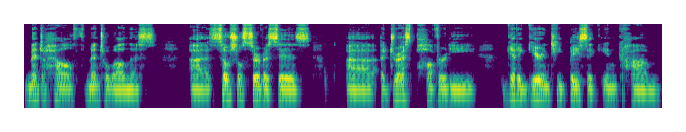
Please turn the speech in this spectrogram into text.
mental health, mental wellness, uh, social services, uh, address poverty, get a guaranteed basic income,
